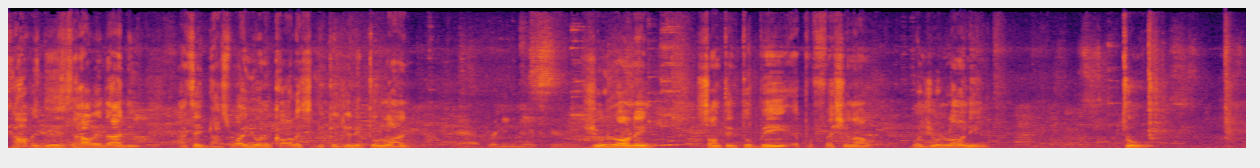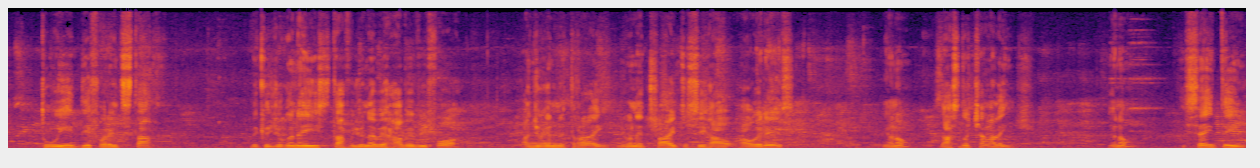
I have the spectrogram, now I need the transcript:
how it this, it that." I say, "That's why you're in college because you need to learn." Yeah, bringing the experience. you're learning something to be a professional, but you're learning to to eat different stuff because you're gonna eat stuff you never have it before, and you're gonna try. You're gonna try to see how, how it is. You know, that's the challenge. You know, the same thing.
